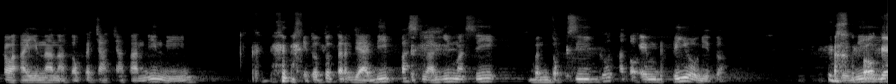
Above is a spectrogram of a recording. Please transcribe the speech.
kelainan atau kecacatan ini itu tuh terjadi pas lagi masih bentuk zigot atau embrio gitu. Jadi oke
